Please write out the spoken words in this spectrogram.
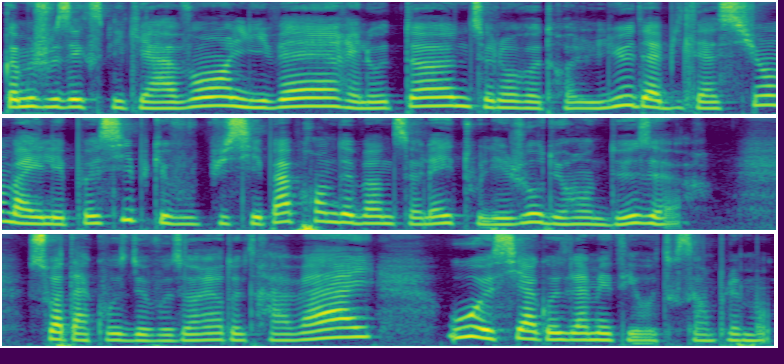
Comme je vous expliquais avant, l'hiver et l'automne, selon votre lieu d'habitation, bah, il est possible que vous puissiez pas prendre de bain de soleil tous les jours durant deux heures soit à cause de vos horaires de travail ou aussi à cause de la météo tout simplement.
